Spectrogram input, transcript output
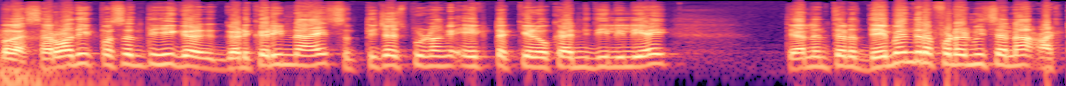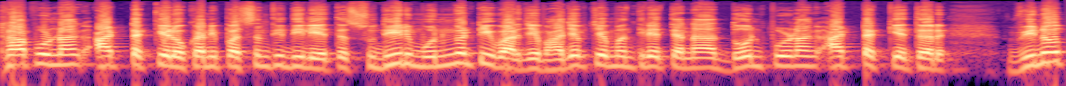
बघा सर्वाधिक पसंती ही ग- गडकरींना आहे. सत्तेचाळीस पूर्णांक एक टक्के लोकांनी दिलेली आहे. त्यानंतर देवेंद्र फडणवीस यांना अठरा पूर्णांक आठ टक्के लोकांनी पसंती दिली आहे. तर सुधीर मुनगंटीवार जे भाजपचे मंत्री आहेत त्यांना दोन पूर्णांक आठ टक्के. तर विनोद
